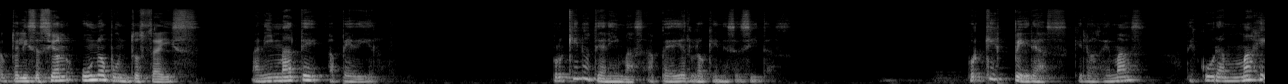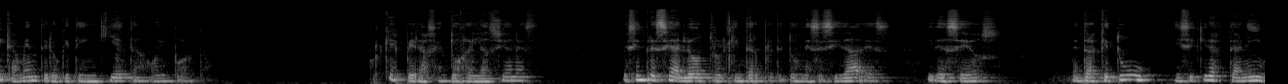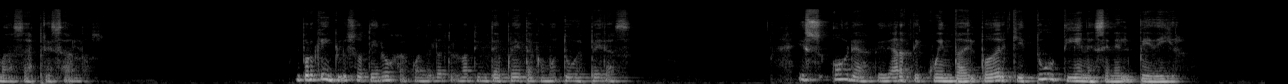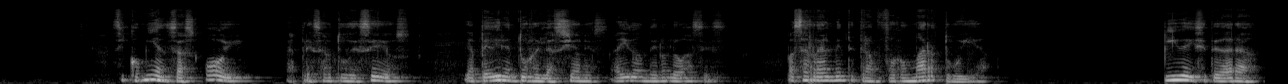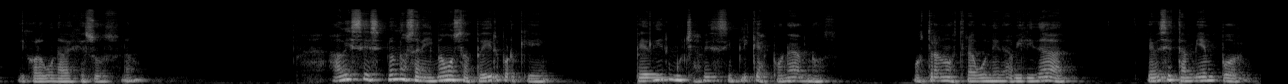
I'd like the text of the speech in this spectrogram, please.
Actualización 1.6. Anímate a pedir. ¿Por qué no te animas a pedir lo que necesitas? ¿Por qué esperas que los demás descubran mágicamente lo que te inquieta o importa? ¿Por qué esperas en tus relaciones que siempre sea el otro el que interprete tus necesidades y deseos, mientras que tú ni siquiera te animas a expresarlos? ¿Y por qué incluso te enojas cuando el otro no te interpreta como tú esperas? Es hora de darte cuenta del poder que tú tienes en el pedir. Si comienzas hoy a expresar tus deseos y a pedir en tus relaciones, ahí donde no lo haces, vas a realmente transformar tu vida. Pide y se te dará, dijo alguna vez Jesús, ¿no? A veces no nos animamos a pedir porque Pedir muchas veces implica exponernos, mostrar nuestra vulnerabilidad y a veces también por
